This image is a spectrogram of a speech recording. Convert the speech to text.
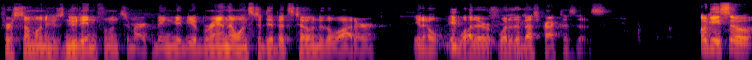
for someone who's new to influencer marketing maybe a brand that wants to dip its toe into the water? You know what are what are the best practices? Okay so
